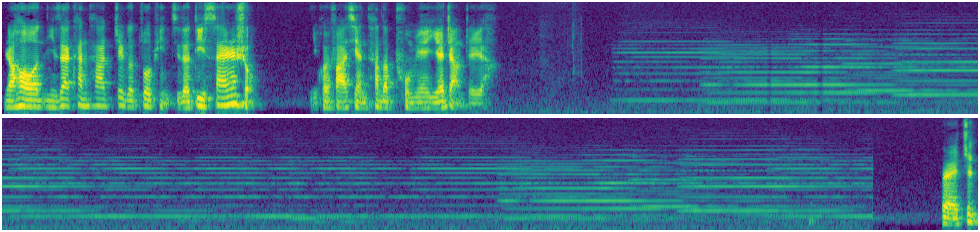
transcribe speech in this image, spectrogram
然后你再看他这个作品集的第三首，你会发现他的谱面也长这样。对，这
